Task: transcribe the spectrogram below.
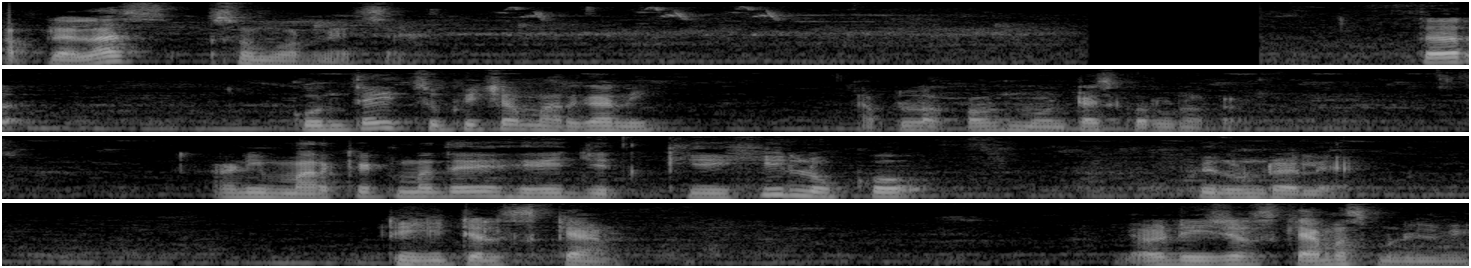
आपल्यालाच समोर न्यायचं आहे. तर कोणत्याही चुकीच्या मार्गाने आपलं अकाउंट मोनिटाईज करू नका. आणि मार्केटमध्ये हे जितकेही लोक फिरून राहिले डिजिटल स्कॅम डिजिटल स्कॅमच म्हणेल मी.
